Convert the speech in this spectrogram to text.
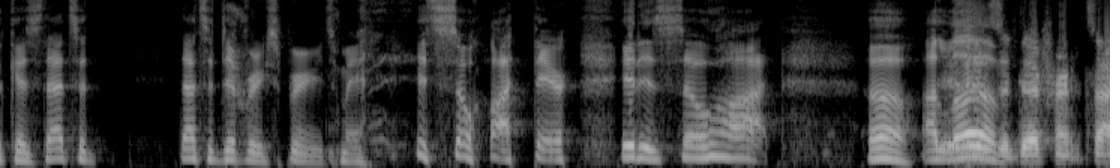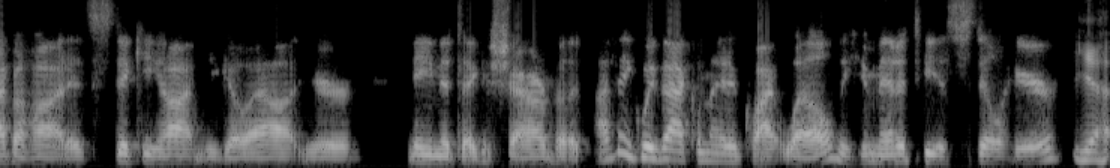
because that's a that's a different experience, man. It's so hot there. It is so hot. Oh, I it love. It's a different type of hot. It's sticky hot. You go out, you're needing to take a shower, but I think we've acclimated quite well. The humidity is still here. Yeah.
